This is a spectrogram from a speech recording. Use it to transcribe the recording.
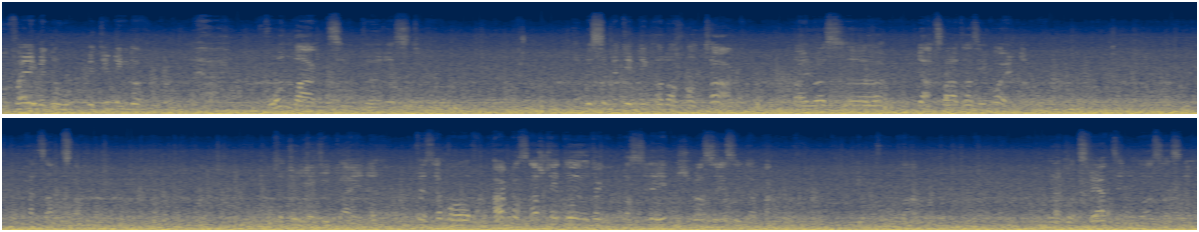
Und vor allem, wenn du mit dem Ding noch Wohnwagen ziehen würdest, dann bist du mit dem Ding auch noch autark. Weil du hast äh, ja, 230 Volt. Ne? Du abzwacken. Ist natürlich richtig geil, ne? Du fährst einfach auf den Parkplatz Raststätte und dann machst du da hinten schon was zu essen in der Packung. Oder kurz Fernsehen oder was das nicht.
